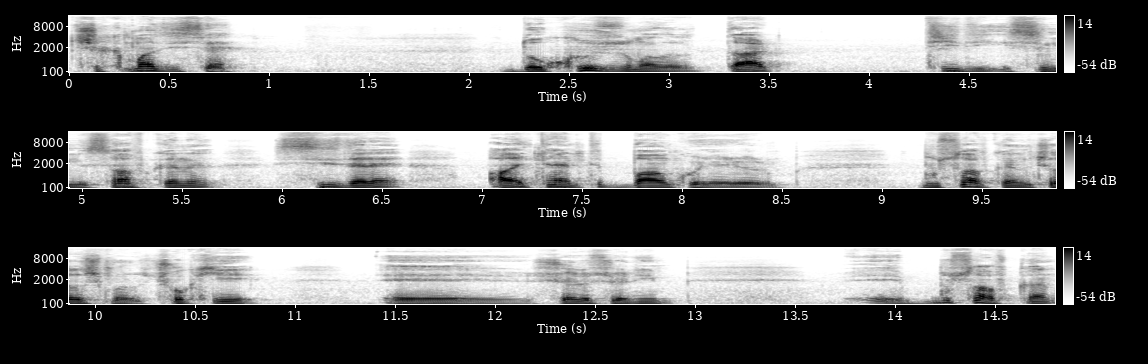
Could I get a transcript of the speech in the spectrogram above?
çıkmaz ise 9 numaralı Dark TD isimli safkanı sizlere alternatif bank öneriyorum. Bu safkanın çalışmaları çok iyi. Ee, şöyle söyleyeyim. Ee, bu safkan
